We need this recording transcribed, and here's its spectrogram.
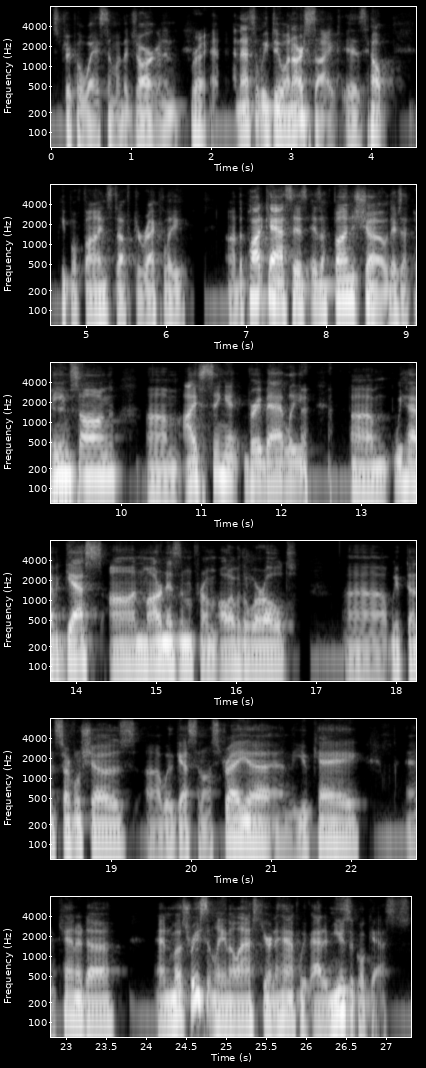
strip away some of the jargon, and right, and, and that's what we do on our site is help people find stuff directly. Uh, the podcast is is a fun show. There's a theme song. Um, I sing it very badly. um, we have guests on modernism from all over the world. Uh, we've done several shows uh, with guests in Australia and the UK and Canada. And most recently, in the last year and a half, we've added musical guests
